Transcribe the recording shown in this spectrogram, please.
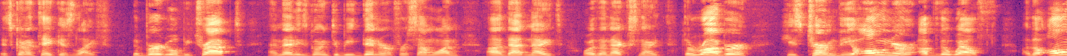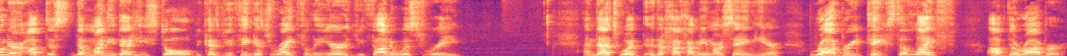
it's going to take his life. The bird will be trapped, and then he's going to be dinner for someone uh, that night or the next night. The robber, he's termed the owner of the wealth, the owner of this, the money that he stole, because you think it's rightfully yours. You thought it was free. And that's what the Chachamim are saying here. Robbery takes the life of the robber,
